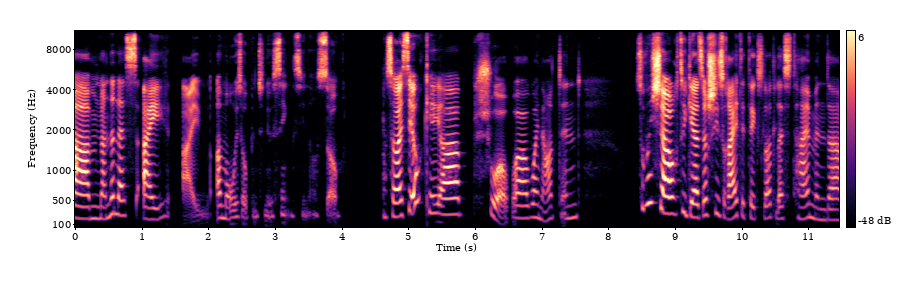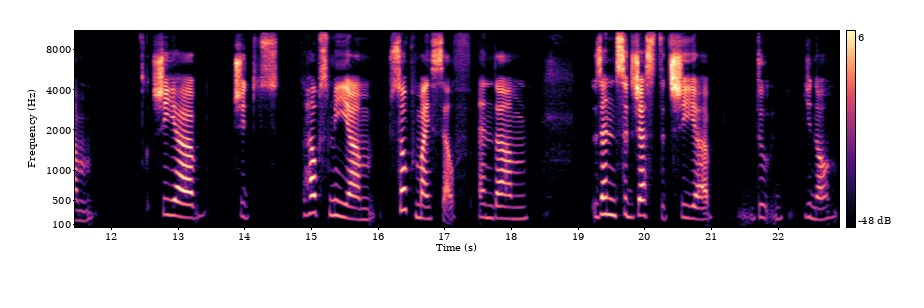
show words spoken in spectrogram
um, nonetheless, I I am always open to new things, you know. So so I say, okay, uh, sure, uh, why not? And so we shower together. She's right; it takes a lot less time, and um, she uh, she helps me um, soap myself, and um, then suggests that she uh, do you know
